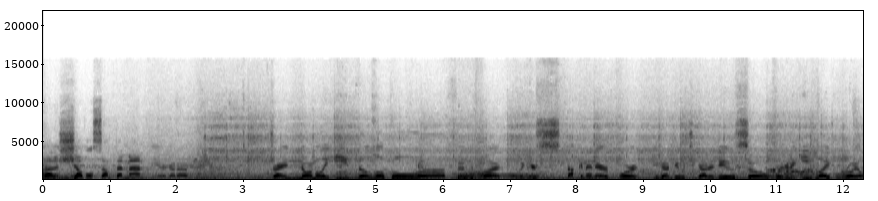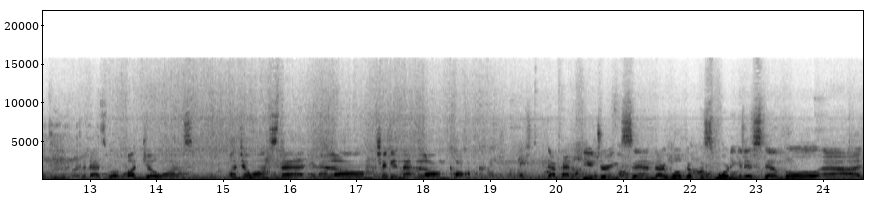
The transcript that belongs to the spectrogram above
Gotta shovel something, man. Here, gotta try and normally eat the local uh, food, but when you're stuck in an airport, you gotta do what you gotta do. So we're gonna eat like royalty. So that's what Bunjo wants. Bunjo wants that long chicken, that long cock. I've had a few drinks, and I woke up this morning in Istanbul at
